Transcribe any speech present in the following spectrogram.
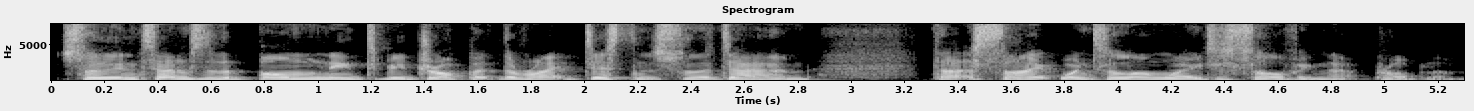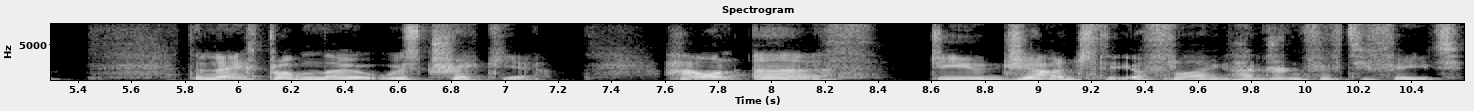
So, in terms of the bomb needing to be dropped at the right distance from the dam, that sight went a long way to solving that problem. The next problem, though, was trickier. How on earth do you judge that you're flying 150 feet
